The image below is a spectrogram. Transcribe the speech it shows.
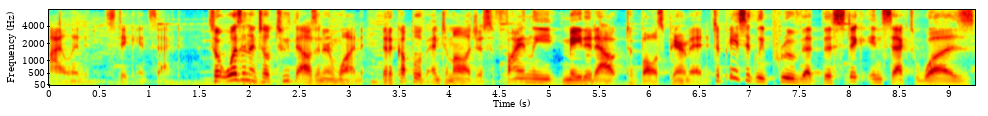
Island stick insect. So it wasn't until 2001 that a couple of entomologists finally made it out to Ball's Pyramid to basically prove that the stick insect was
